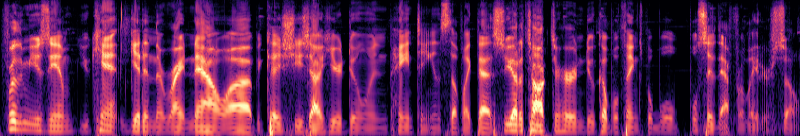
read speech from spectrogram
for the museum. You can't get in there right now uh, because she's out here doing painting and stuff like that. So you got to talk to her and do a couple things, but we'll we'll save that for later. So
